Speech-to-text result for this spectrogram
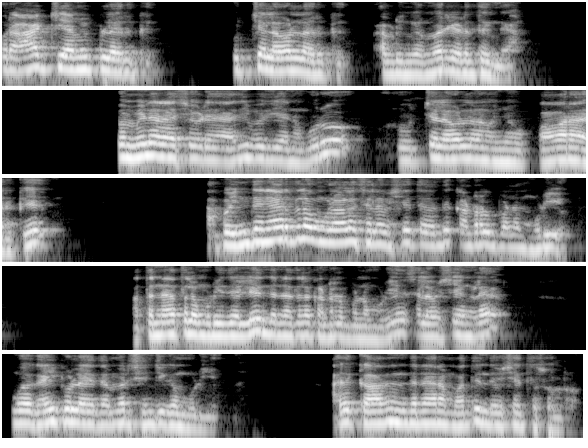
ஒரு ஆட்சி அமைப்பில் இருக்குது உச்ச லெவலில் இருக்குது அப்படிங்கிற மாதிரி எடுத்துங்க. இப்போ மீனராசியோட அதிபதியான குரு ஒரு உச்ச லெவலில் கொஞ்சம் பவராக இருக்குது அப்போ இந்த நேரத்தில் உங்களால் சில விஷயத்த வந்து கண்ட்ரோல் பண்ண முடியும். மற்ற நேரத்தில் முடியுதோ இல்லையோ இந்த நேரத்தில் கண்ட்ரோல் பண்ண முடியும். சில விஷயங்களை உங்கள் கைக்குள்ளே ஏற்ற மாதிரி செஞ்சுக்க முடியும். அதுக்காக இந்த நேரம் பார்த்து இந்த விஷயத்த சொல்கிறோம்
